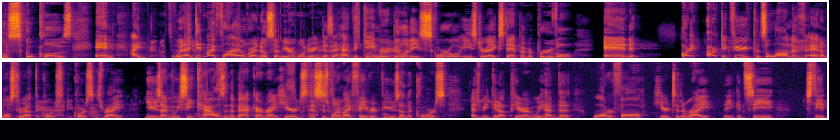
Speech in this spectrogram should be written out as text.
Oh, so close. And I, okay, when I did my flyover, I know some of you are wondering, okay, does it have the gamer ability squirrel Easter egg stamp of approval? And Arctic, Arctic Fury puts a lot of animals throughout the course courses, right? Usually, I mean, we see cows in the background right here. It's, this is one of my favorite views on the course as we get up here. I mean, we have the waterfall here to the right that you can see. Just the,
